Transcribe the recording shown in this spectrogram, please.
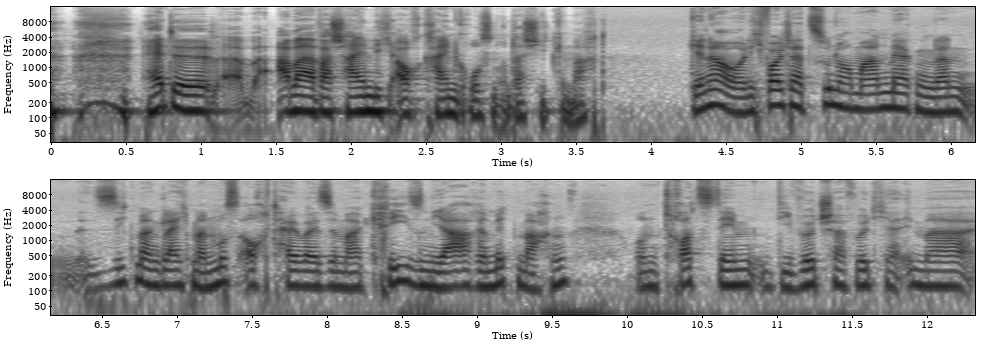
hätte aber wahrscheinlich auch keinen großen Unterschied gemacht. Genau, und ich wollte dazu nochmal anmerken, dann sieht man gleich, man muss auch teilweise mal Krisenjahre mitmachen und trotzdem, die Wirtschaft wird ja immer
